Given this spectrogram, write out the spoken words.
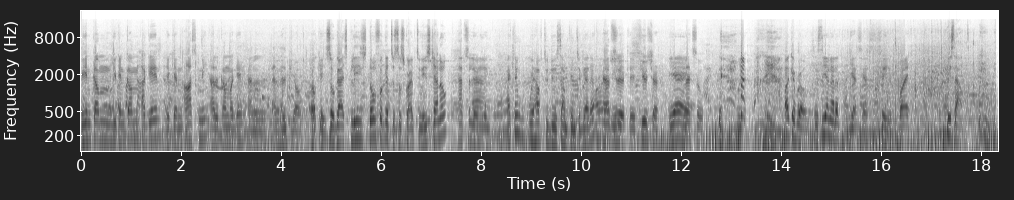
you can come. You can come again. You can ask me. I'll come again. I'll I'll help you out. Okay, so guys, please don't forget to subscribe to his channel. Absolutely. I think we have to do something together. What do you think? Absolutely. Future. Yeah. Let's hope. Okay, bro. So see you another time. Yes. Yes. See you. Bye. Peace out.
